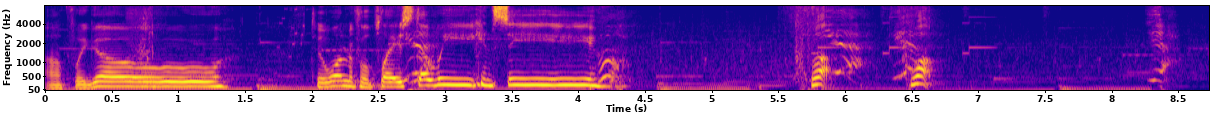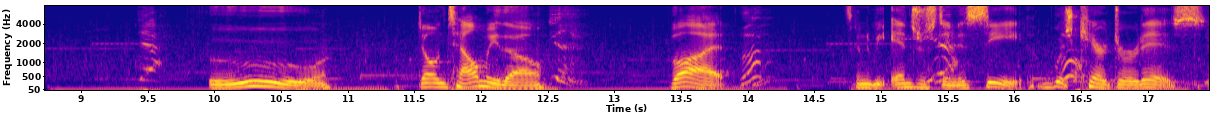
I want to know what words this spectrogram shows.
Off we go to a wonderful place that we can see. What? What? Ooh. Don't tell me though. But it's gonna be interesting to see which character it is.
